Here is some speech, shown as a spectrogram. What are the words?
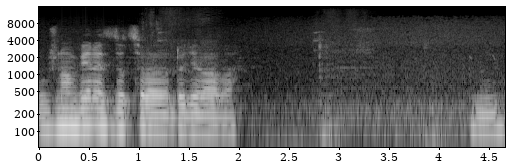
už nám věnec docela dodělává. Hmm.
